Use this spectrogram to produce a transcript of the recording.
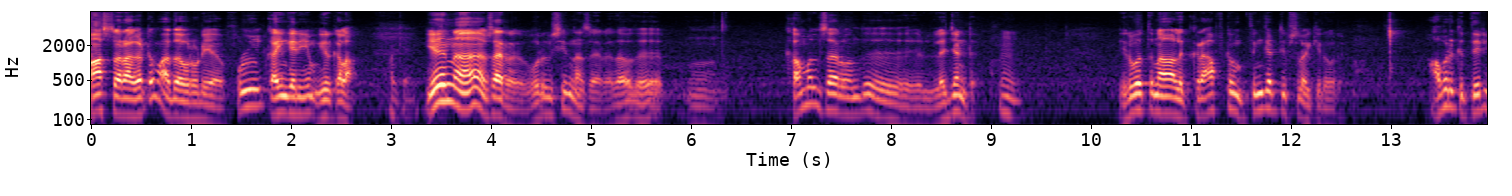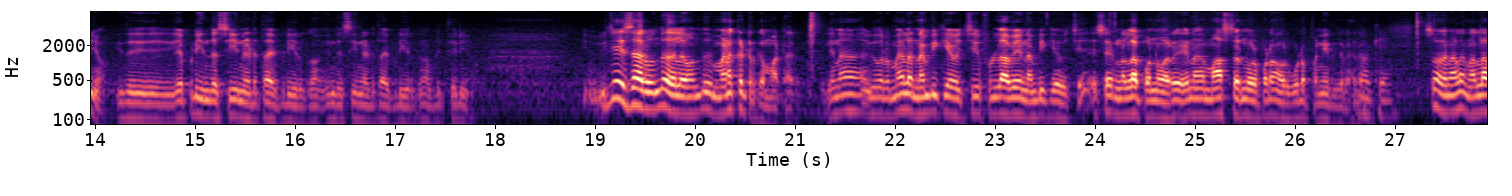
மாஸ்டர் ஆகட்டும் அது அவருடைய ஃபுல் கைங்கரியம் இருக்கலாம். ஏன்னா சார் ஒரு விஷயம் தான் சார். அதாவது கமல் சார் வந்து லெஜண்ட் இருபத்தி நாலு கிராஃப்ட்டும் ஃபிங்கர் டிப்ஸில் வைக்கிறவர். அவருக்கு தெரியும். இது எப்படி இந்த சீன் எடுத்தால் இப்படி இருக்கும் இந்த சீன் எடுத்தால் இப்படி இருக்கும் அப்படி தெரியும். விஜய் சார் வந்து அதில் வந்து மெனக்கட்டு இருக்க மாட்டார். ஏன்னா இவர் மேலே நம்பிக்கை வச்சு ஃபுல்லாகவே நம்பிக்கை வச்சு சரி நல்லா பண்ணுவார். ஏன்னா மாஸ்டர்னு ஒரு படம் அவர் கூட பண்ணியிருக்கிறாரு. ஓகே. ஸோ அதனால் நல்லா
